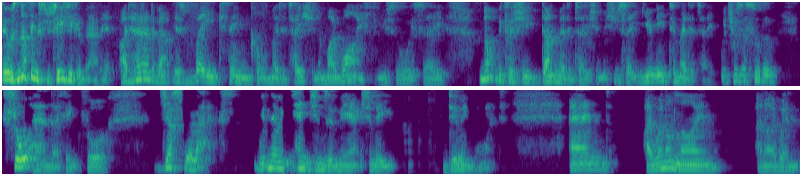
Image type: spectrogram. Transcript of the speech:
there was nothing strategic about it. I'd heard about this vague thing called meditation, and my wife used to always say, not because she'd done meditation, but she'd say, "You need to meditate," which was a sort of shorthand, I think, for just relax, with no intentions of me actually doing that. And I went online and I went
